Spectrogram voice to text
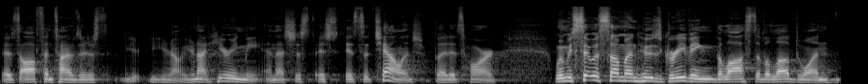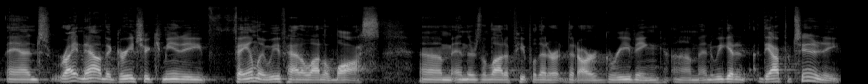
that's oftentimes they're just you, you know you're not hearing me, and that's just it's it's a challenge, but it's hard. When we sit with someone who's grieving the loss of a loved one, and right now the Green Tree Community family, we've had a lot of loss. Um, and there's a lot of people that are, that are grieving. Um, and we get the opportunity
